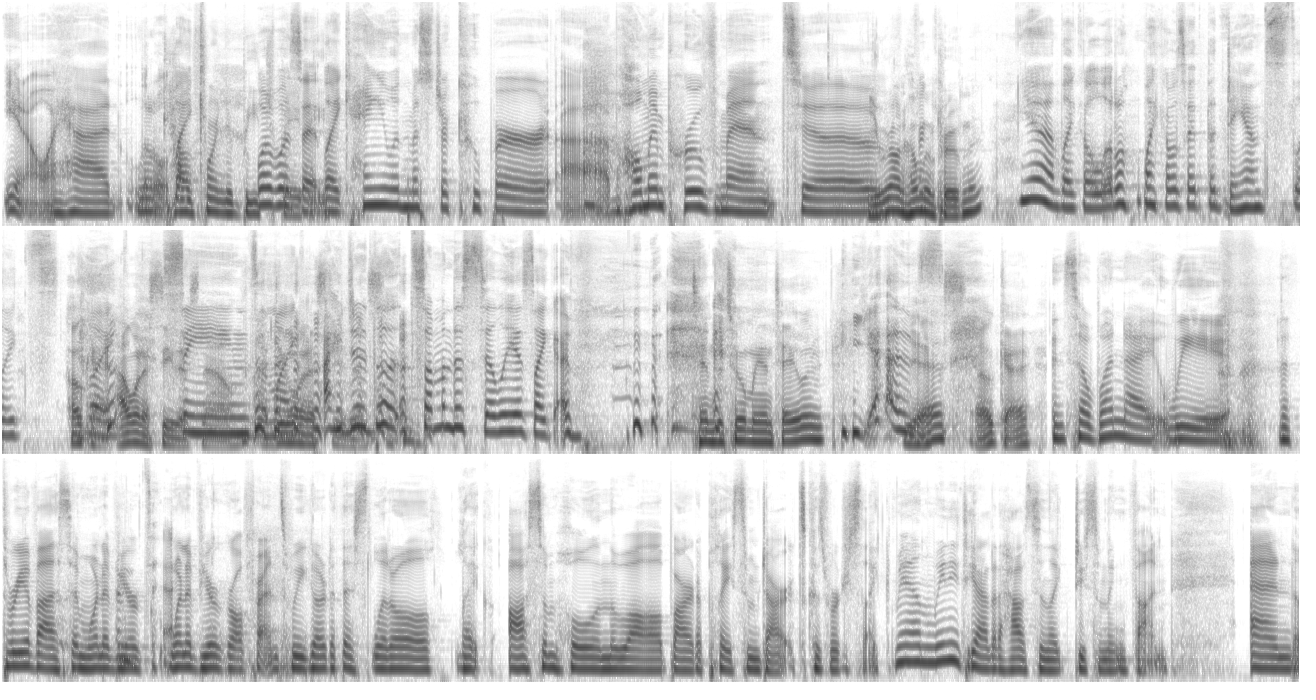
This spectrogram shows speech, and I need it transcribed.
you know, I had little, California like beach what was baby. it like hanging with Mr. Cooper, uh, Home Improvement. To you were on Home Improvement. yeah, like a little like I was at the dance like Okay, like, I wanna see this now. scenes I and like I did the, some of the silliest like I, Tim the Toolman Taylor. yes Yes. Okay. And so one night we, the three of us and one of your one of your girlfriends, we go to this little like awesome hole in the wall bar to play some darts because we're just like, man, we need to get out of the house and like do something fun. And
